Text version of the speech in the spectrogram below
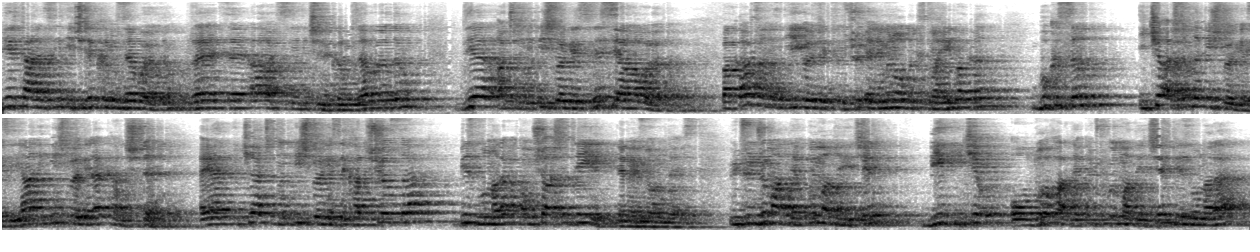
bir tanesinin içini kırmızıya boyadım. RSA açısının içini kırmızıya boyadım. Diğer açının iç bölgesini siyaha boyadım. Bakarsanız iyi göreceksiniz. Şu elimin olduğu kısma iyi bakın. Bu kısım iki açının da iç bölgesi. Yani iç bölgeler karıştı. Eğer iki açının iç bölgesi karışıyorsa biz bunlara komşu açı değil demek zorundayız. Üçüncü madde uymadığı için bir iki olduğu halde üç uymadığı için biz bunlara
